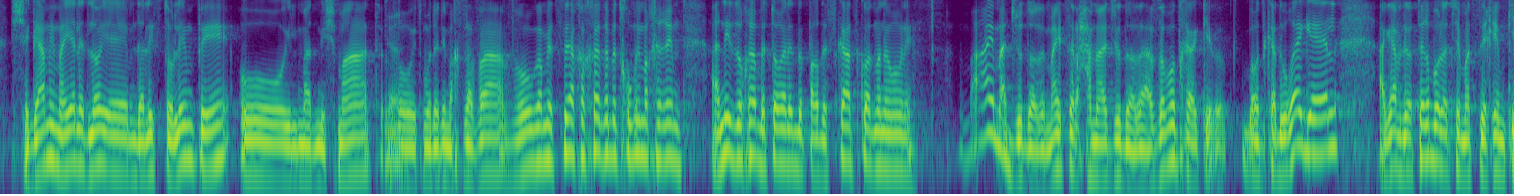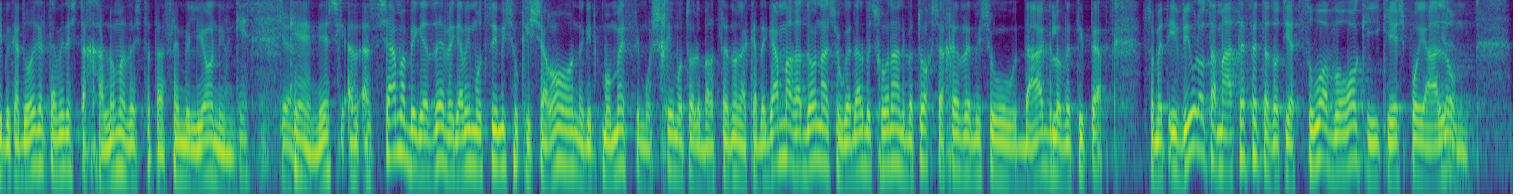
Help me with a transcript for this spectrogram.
שגם אם הילד לא יהיה מדליסט אולימפי, הוא ילמד משמעת, כן. והוא יתמודד עם אכזבה, והוא גם יצליח אחרי זה בתחומים אחרים. אני זוכר בתור ילד בפרדס כץ, כל הזמן אומרים לי, מה עם הג'ודו הזה, מה יצא לך מהג'ודו הזה, עזוב אותך, כאילו, בעוד כדורגל, אגב זה יותר בולט שמצליחים, כי בכדורגל תמיד יש את החלום הזה שאתה תעשה מיליונים. הכסף. כן. כן, יש, אז, אז שמה בגלל זה, וגם אם מוצאים מישהו כישרון, נגיד כמו מסי, מושכים אותו לברצלונה, כדי גם מרדונה שהוא גדל בשכונה, אני בטוח שאחרי זה מישהו דאג לו וטיפח. זאת אומרת, הביאו לו את המעטפת הזאת, יצרו עבורו, כי, כי יש פה יהלום.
